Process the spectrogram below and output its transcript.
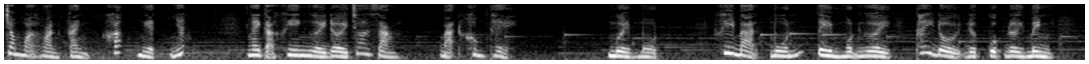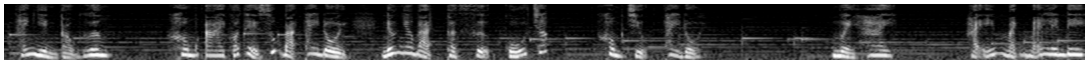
trong mọi hoàn cảnh khắc nghiệt nhất, ngay cả khi người đời cho rằng bạn không thể. 11. Khi bạn muốn tìm một người thay đổi được cuộc đời mình, hãy nhìn vào gương. Không ai có thể giúp bạn thay đổi nếu như bạn thật sự cố chấp, không chịu thay đổi. 12. Hãy mạnh mẽ lên đi,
